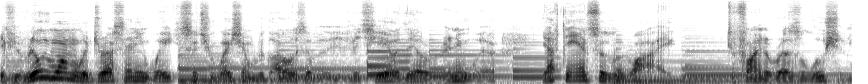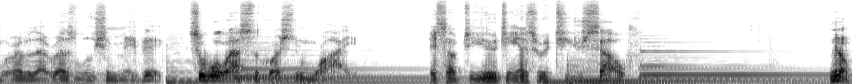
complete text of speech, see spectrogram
if you really want to address any weight situation, regardless of if it's here or there or anywhere, you have to answer the why to find a resolution, wherever that resolution may be. So we'll ask the question why. It's up to you to answer it to yourself, you know,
